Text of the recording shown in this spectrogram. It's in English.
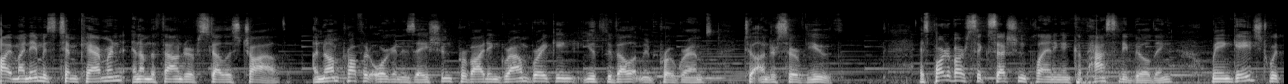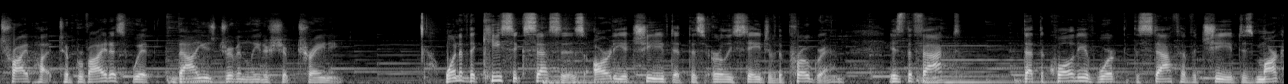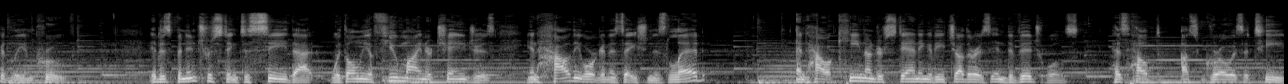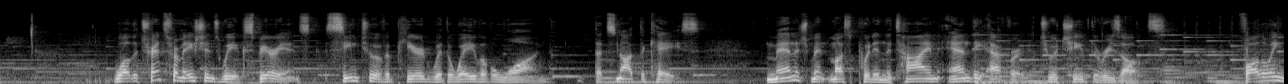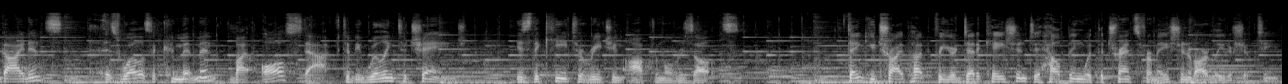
Hi, my name is Tim Cameron and I'm the founder of Stella's Child, a nonprofit organization providing groundbreaking youth development programs to underserved youth. As part of our succession planning and capacity building, we engaged with Tribe Hut to provide us with values-driven leadership training. One of the key successes already achieved at this early stage of the program is the fact that the quality of work that the staff have achieved is markedly improved. It has been interesting to see that with only a few minor changes in how the organization is led and how a keen understanding of each other as individuals has helped us grow as a team. While the transformations we experienced seem to have appeared with the wave of a wand, that's not the case. Management must put in the time and the effort to achieve the results. Following guidance, as well as a commitment by all staff to be willing to change, is the key to reaching optimal results. Thank you Tribe Hut for your dedication to helping with the transformation of our leadership team.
